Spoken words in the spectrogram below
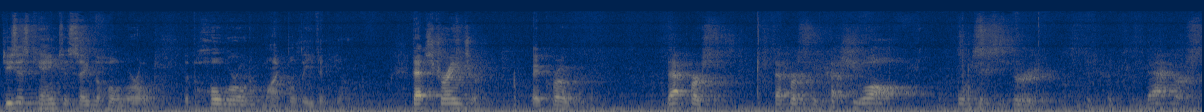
Jesus came to save the whole world, that the whole world might believe in him. That stranger at Kroger, that person, that person who cuts you off, 463, that person,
